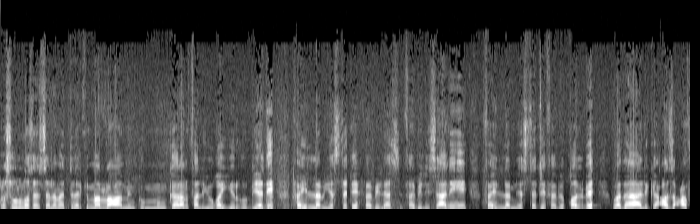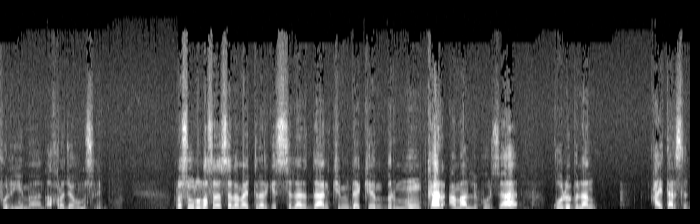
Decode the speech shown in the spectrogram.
Rasululloh sollallohu alayhi vasallam ki "Man ra'a minkum munkaran falyughayyirhu bi yadihi, fa in lam fe fa bi lisanihi, fa in lam yastatih fa bi qalbihi, ve zalika az'aful iman." Akhrajahu Muslim. Rasululloh sollallohu alayhi vasallam ki sizlardan kimda kim bir munkar amalni ko'rsa, qo'li bilan qaytarsin.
